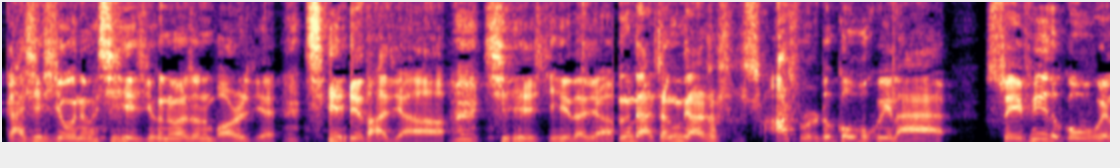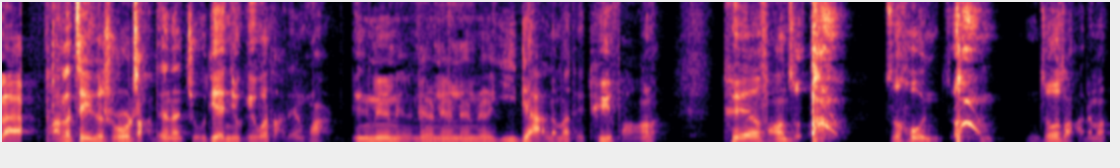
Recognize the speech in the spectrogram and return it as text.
感谢兄弟们，谢谢兄弟们，送的保时捷，谢谢大家啊，谢谢谢谢大家。整点整点，这茶水都勾不回来，水费都勾不回来。完了这个时候咋的呢？酒店就给我打电话，零零零零零零零，一点了吗？得退房了。退完房之 之后，你知道你知道咋的吗？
